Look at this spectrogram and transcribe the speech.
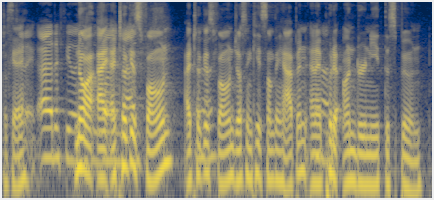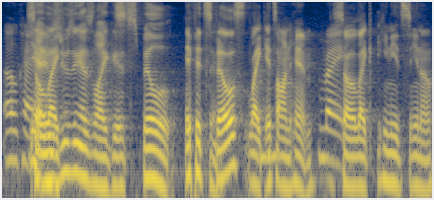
just Okay. kidding. I had a feeling. No, this was I, I going took his phone. I took his Uh-huh. phone just in case something happened, and I Uh-huh. put it underneath the spoon. Okay. So So, yeah, like- was using it as like a spill. If it thing. spills, like it's on him. Mm-hmm. Right. So like he needs, you know,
